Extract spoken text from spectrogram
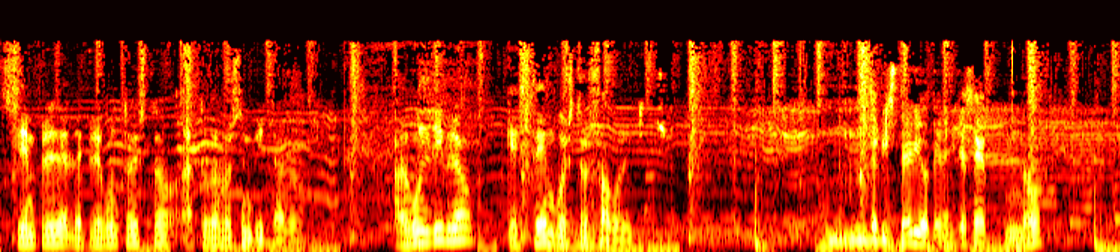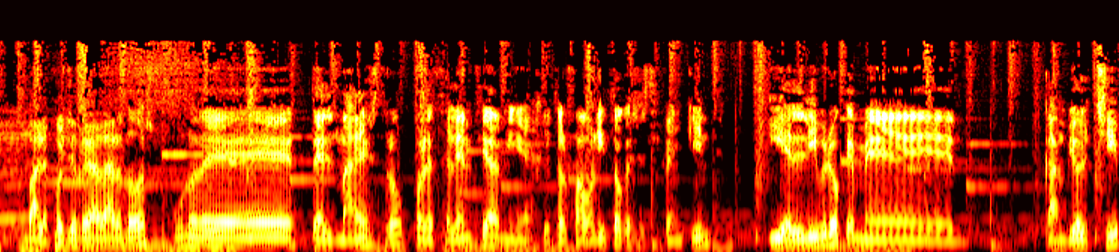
siempre le pregunto esto a todos los invitados. ¿Algún libro que esté en vuestros favoritos? Mm, ¿De misterio tienen que ser? No. Vale, pues yo te voy a dar dos. Uno de del maestro, por excelencia, mi escritor favorito, que es Stephen King. Y el libro que me cambió el chip,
